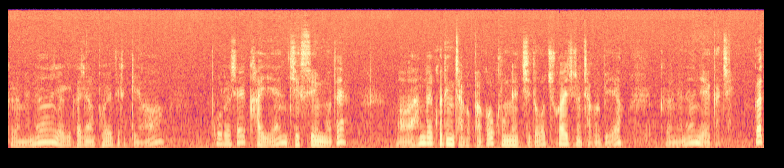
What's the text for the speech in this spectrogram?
그러면은 여기까지만 보여드릴게요. 포르쉐 카이엔 직수입 모델 어, 한글 코딩 작업하고 국내 지도 추가해주는 작업이에요. 그러면은 여기까지 끝.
